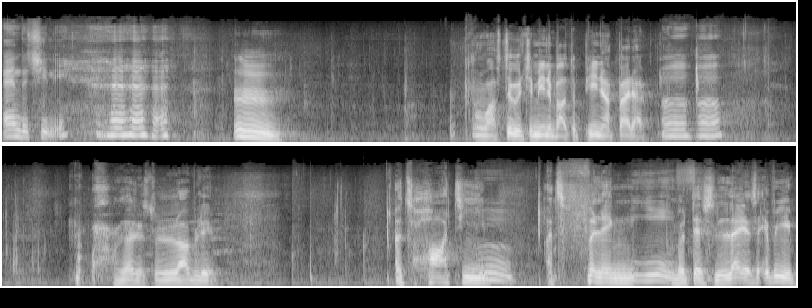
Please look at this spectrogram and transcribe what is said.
And the chili. Oh, I see what you mean about the peanut butter. Mm-hmm. that is lovely. It's hearty, it's filling, Mm. Yes. but there's layers. Every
